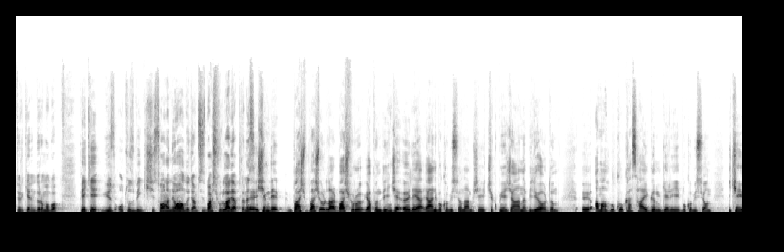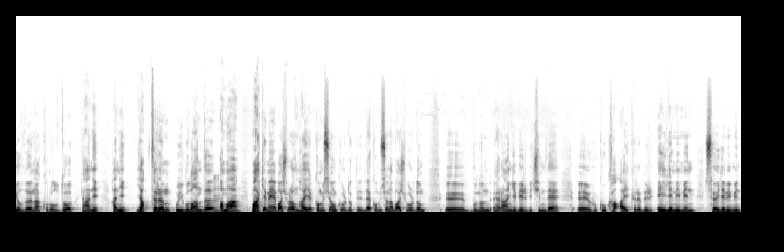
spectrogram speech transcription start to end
Türkiye'nin durumu bu. Peki 130 bin kişi sonra ne oldu hocam? Siz başvurular yaptınız. Ee, şimdi baş, başvurular başvuru yapın deyince öyle ya yani bu komisyondan bir şey çıkmayacağını biliyordum. Ee, ama hukuka saygım gereği bu komisyon iki yıllığına kuruldu. Yani hani yaptırım uygulandı ama mahkemeye başvuralım. Hayır komisyon kurduk dediler. Komisyona başvurdum. Ee, bunun herhangi bir biçimde e, hukuka aykırı bir eylemimin, söylemimin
